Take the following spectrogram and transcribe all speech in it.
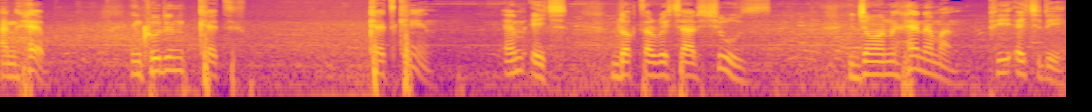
an herb, including Kurt, Kurt King, MH, Dr. Richard Schulze, John Heinerman, PhD,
